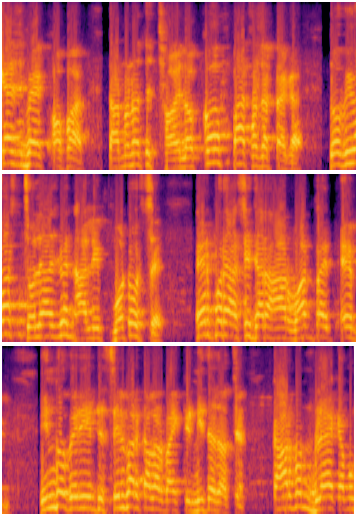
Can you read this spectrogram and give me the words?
ক্যাশব্যাক অফার তার মানে হচ্ছে ছয় লক্ষ পাঁচ হাজার টাকা। তো ভিউয়ার্স চলে আসবেন আলিফ মোটরসে। এরপরে আসি যারা R one five M Indo variant silver colour বাইকটি নিতে যাচ্ছেন। কার্বন ব্ল্যাক এবং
